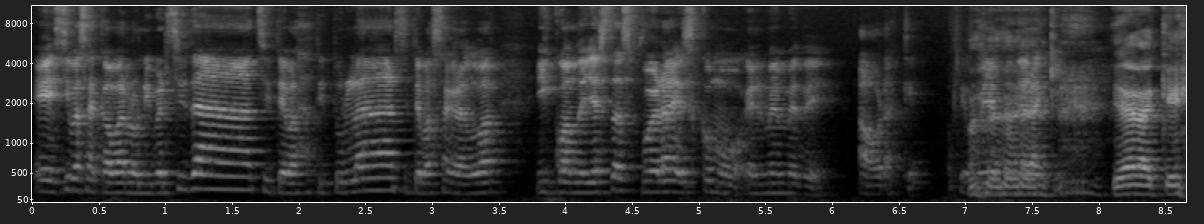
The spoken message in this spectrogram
eh, si vas a acabar la universidad, si te vas a titular, si te vas a graduar. Y cuando ya estás fuera es como el meme de, ¿ahora qué? ¿Qué voy a poner aquí? ¿Y ahora qué?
